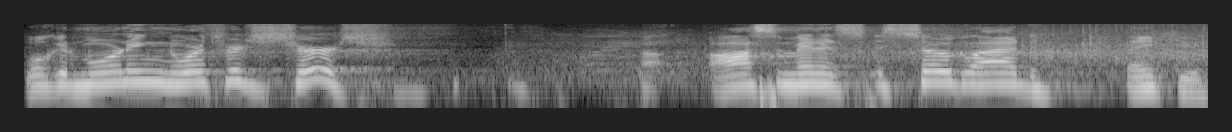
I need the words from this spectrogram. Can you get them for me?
Well, good morning, Northridge Church. Uh, awesome, man. It's, it's so glad. Thank you.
